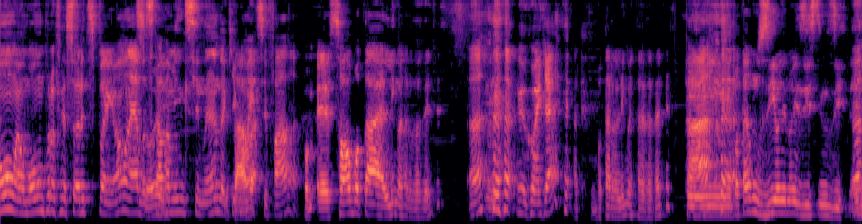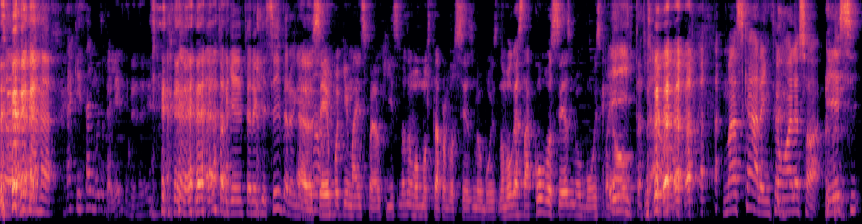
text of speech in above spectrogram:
bom, é um bom professor de espanhol, né? Você estava me ensinando aqui Tava. como é que se fala. É só botar a língua atrás das dentes. Hã? como é que é? Botar a língua atrás das dentes. Tá. E botar um Z onde não existe um Z. Aqui está muito caliente. né? É, porque, pero que sim, pero que É, eu sei um pouquinho mais de espanhol que isso, mas não vou mostrar pra vocês o meu bom. Não vou gastar com vocês o meu bom espanhol. Eita, tá bom. Mas, cara, então olha só, esse,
